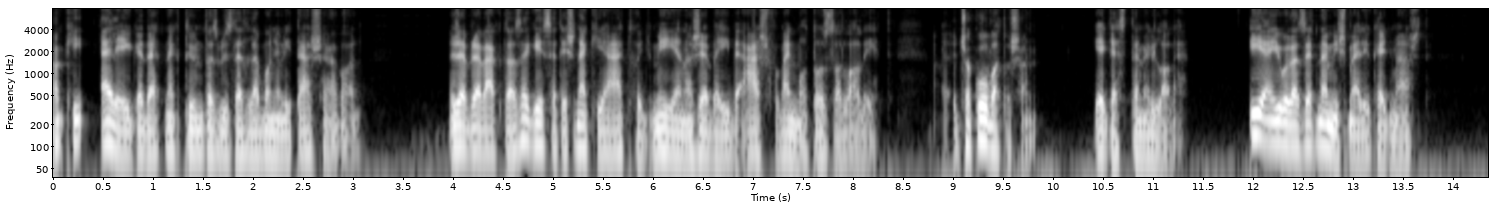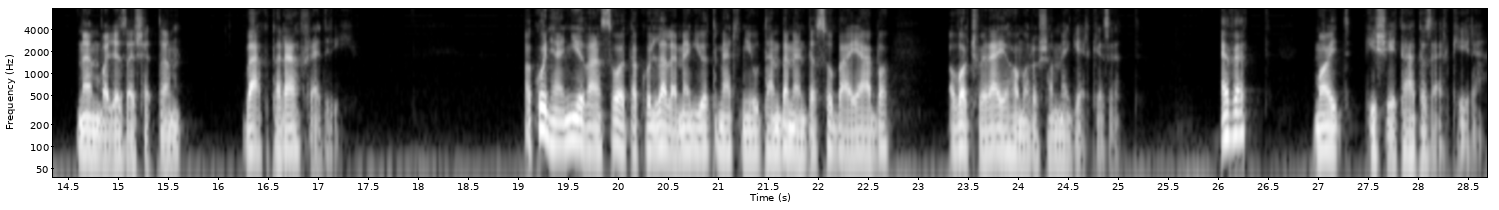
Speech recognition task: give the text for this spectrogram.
aki elégedetnek tűnt az üzlet lebonyolításával. Zsebre vágta az egészet, és nekiállt, hogy mélyen a zsebeibe ásva megmotozza Lalét. Csak óvatosan, jegyezte meg Lale. Ilyen jól azért nem ismerjük egymást. Nem vagy az esetem, vágta rá Fredrik. A konyhán nyilván szóltak, hogy Lale megjött, mert miután bement a szobájába, a vacsorája hamarosan megérkezett. Evett, majd kisétált az erkére.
